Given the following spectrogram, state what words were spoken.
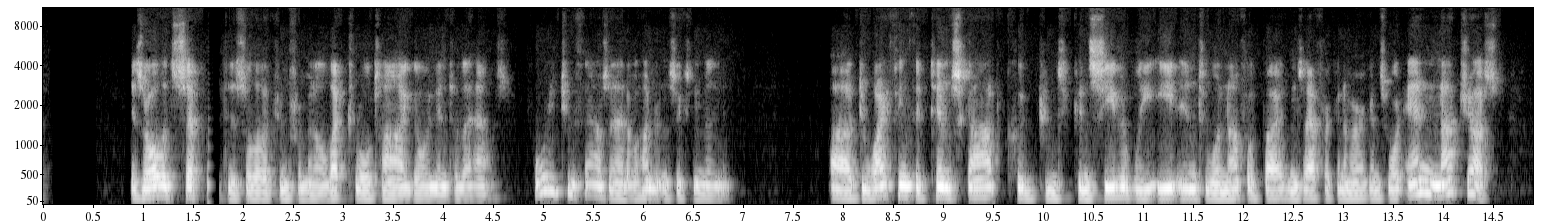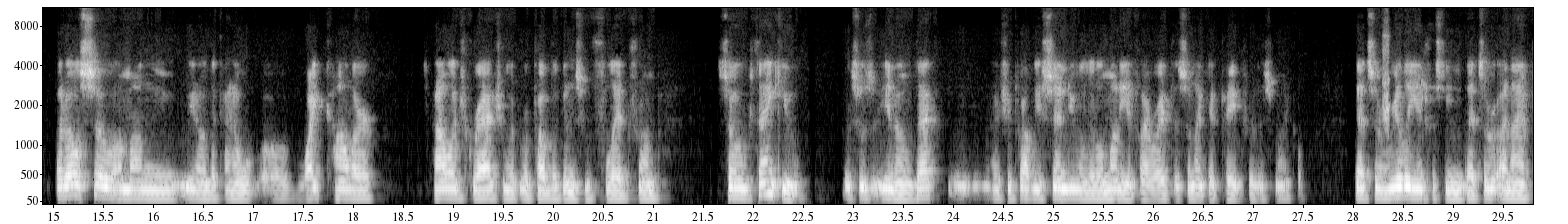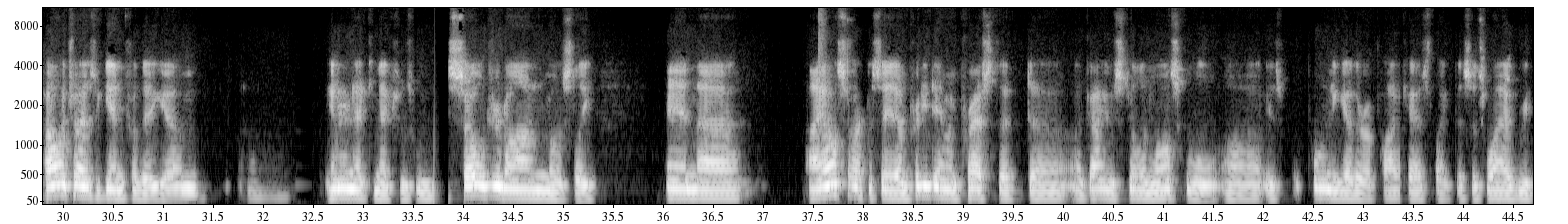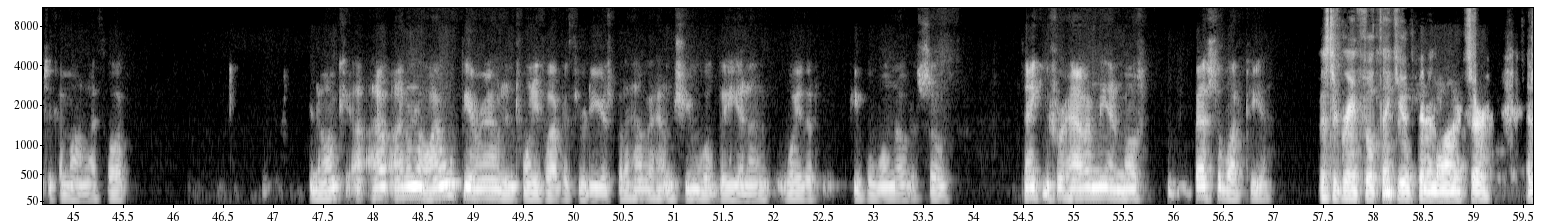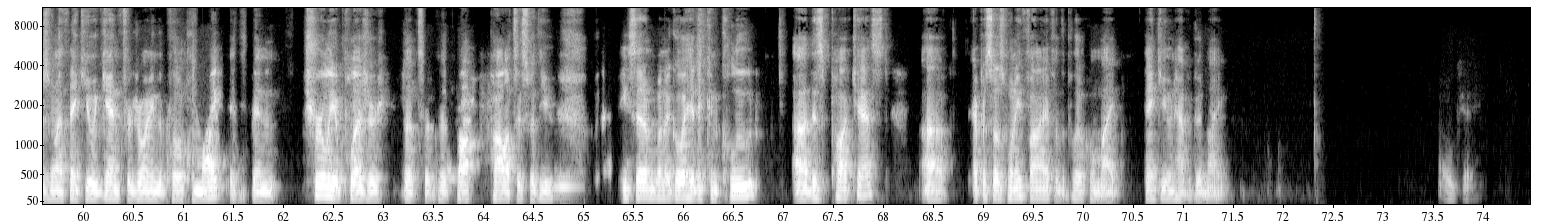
is all that separates this election from an electoral tie going into the House. 42,000 out of 160 million. Uh, do I think that Tim Scott could con- conceivably eat into enough of Biden's African American support, and not just, but also among you know the kind of uh, white collar college graduate Republicans who fled Trump. So thank you. This was, you know, that I should probably send you a little money if I write this and I get paid for this, Michael. That's a really interesting. That's a, and I apologize again for the um, uh, internet connections. We soldiered on mostly, and uh, I also have to say I'm pretty damn impressed that uh, a guy who's still in law school uh, is pulling together a podcast like this. It's why I agreed to come on. I thought you know, I, I don't know. I won't be around in 25 or 30 years, but I have a hunch you will be in a way that people will notice. So thank you for having me and most best of luck to you. Mr. Greenfield, thank you. It's been an honor, sir. I just want to thank you again for joining the Political Mike. It's been truly a pleasure to, to, to talk politics with you. With that being said, I'm going to go ahead and conclude uh, this podcast, uh, episode 25 of the Political Mike. Thank you and have a good night. Okay.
